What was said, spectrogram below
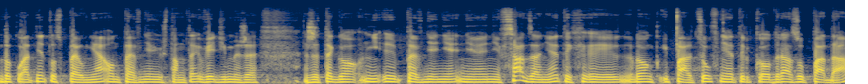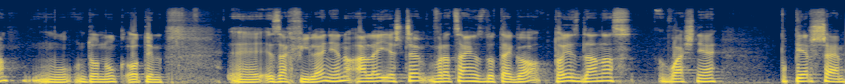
dokładnie to spełnia. On pewnie już tam te, widzimy, że, że tego nie, pewnie nie, nie, nie wsadza, nie? tych y, rąk i palców, nie tylko od razu pada mu do nóg o tym za chwilę, nie? No ale jeszcze wracając do tego, to jest dla nas właśnie po pierwsze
